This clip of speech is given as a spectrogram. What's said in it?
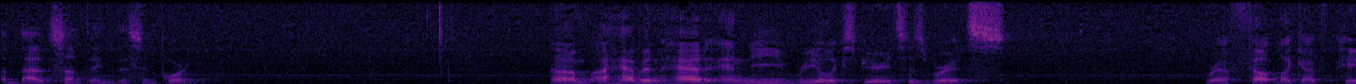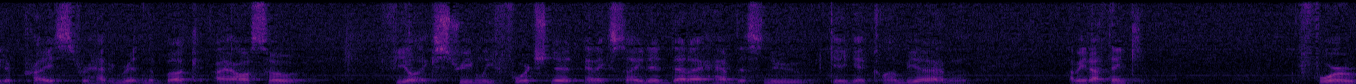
about something this important? Um, I haven't had any real experiences where it's where I've felt like I've paid a price for having written the book. I also feel extremely fortunate and excited that I have this new gig at Columbia. And I mean, I think for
